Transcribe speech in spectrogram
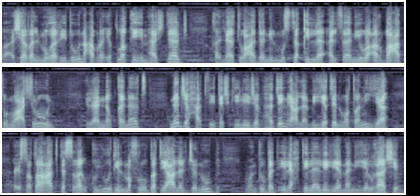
وأشار المغردون عبر إطلاقهم هاشتاج قناة عدن المستقلة 2024 إلى أن القناة نجحت في تشكيل جبهة إعلامية وطنية استطاعت كسر القيود المفروضة على الجنوب منذ بدء الاحتلال اليمني الغاشم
